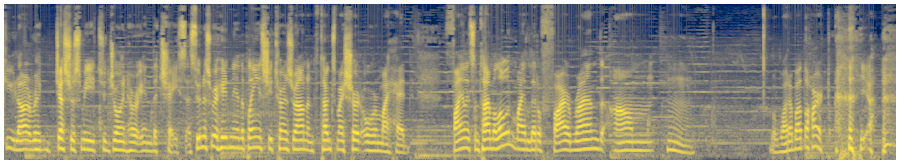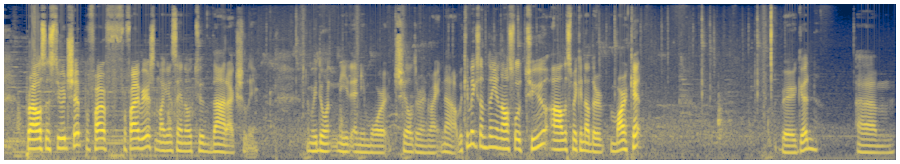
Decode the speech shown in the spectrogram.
Gula, gestures me to join her in the chase. As soon as we're hidden in the plains, she turns around and tugs my shirt over my head. Finally, some time alone, my little firebrand. Um, hmm. But what about the heart? yeah. Prowess and stewardship for five, for five years? I'm not gonna say no to that, actually. And we don't need any more children right now. We can make something in Oslo too. Uh, let's make another market. Very good. Um,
